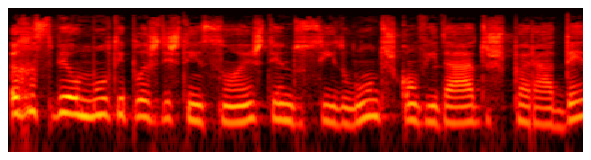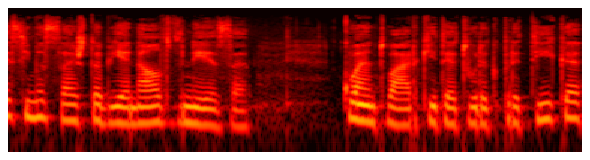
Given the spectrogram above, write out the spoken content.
Recebeu múltiplas distinções, tendo sido um dos convidados para a 16ª Bienal de Veneza. Quanto à arquitetura que pratica,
